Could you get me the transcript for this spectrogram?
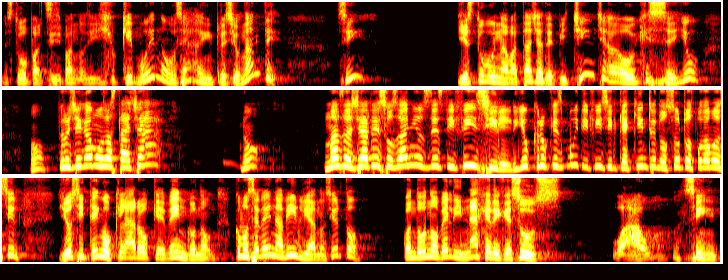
estuvo participando. Y dijo, qué bueno, o sea, impresionante. ¿Sí? Y estuvo en la batalla de Pichincha o qué sé yo. ¿no? Pero llegamos hasta allá. ¿no? Más allá de esos años es difícil. Yo creo que es muy difícil que aquí entre nosotros podamos decir, yo sí tengo claro que vengo, ¿no? Como se ve en la Biblia, ¿no es cierto? Cuando uno ve el linaje de Jesús, wow, sí,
